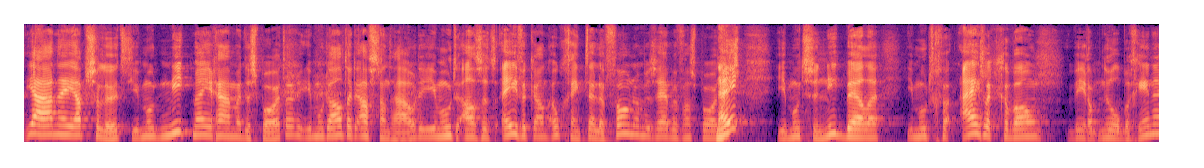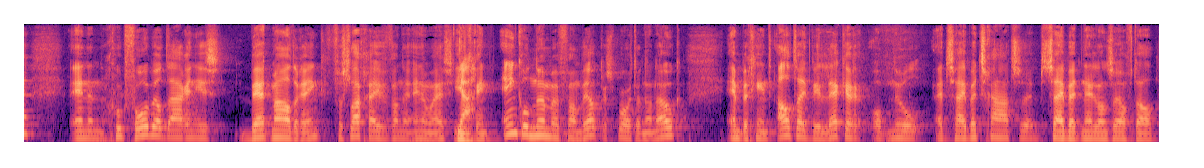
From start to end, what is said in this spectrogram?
Ja, nee, absoluut. Je moet niet meegaan met de sporter. Je moet altijd afstand houden. Je moet, als het even kan, ook geen telefoonnummers hebben van sporters. Nee? Je moet ze niet bellen. Je moet ge- eigenlijk gewoon weer op nul beginnen. En een goed voorbeeld daarin is Bert Maalderink, verslaggever van de NOS. Die Ja. heeft geen enkel nummer van welke sporter dan ook. En begint altijd weer lekker op nul. Het zij bij het schaatsen, het zij bij het Nederlands elftal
